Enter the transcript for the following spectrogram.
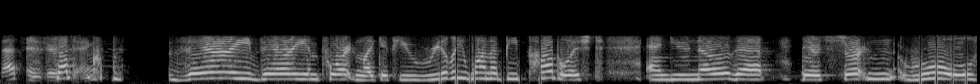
That's interesting. Subsequent, very, very important. Like if you really want to be published, and you know that there's certain rules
